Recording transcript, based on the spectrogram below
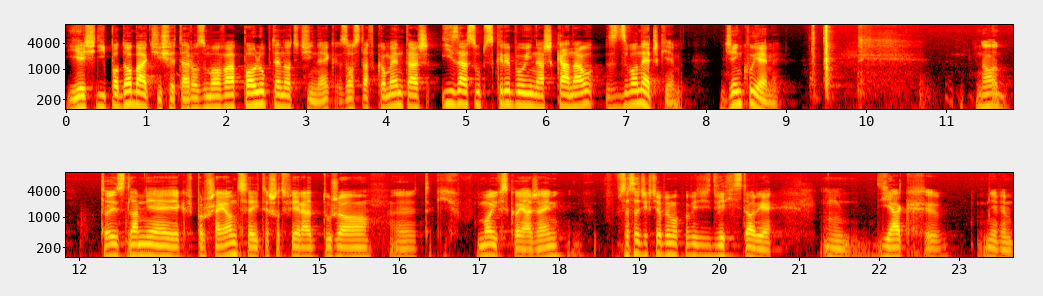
Jeśli podoba Ci się ta rozmowa, polub ten odcinek, zostaw komentarz i zasubskrybuj nasz kanał z dzwoneczkiem. Dziękujemy. No, to jest dla mnie jakoś poruszające i też otwiera dużo e, takich moich skojarzeń. W zasadzie chciałbym opowiedzieć dwie historie. Mm, Jak, e, nie wiem,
